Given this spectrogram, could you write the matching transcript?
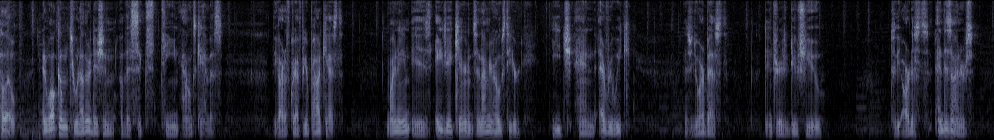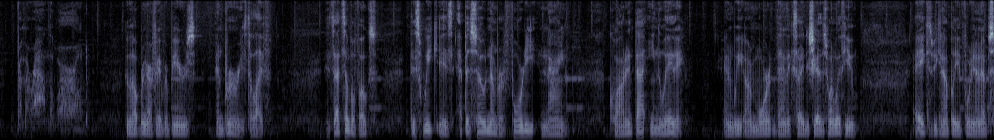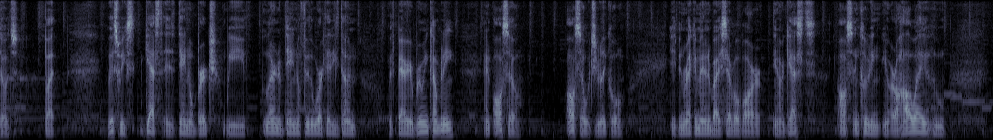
Hello, and welcome to another edition of the 16 ounce canvas, the Art of Craft Beer podcast. My name is AJ Cairns, and I'm your host here each and every week as we do our best to introduce you to the artists and designers from around the world who help bring our favorite beers and breweries to life. It's that simple, folks. This week is episode number 49, Cuarenta y Nueve, and we are more than excited to share this one with you. A, because we cannot believe 49 episodes, but this week's guest is Daniel Birch. We learned of Daniel through the work that he's done with Barrier Brewing Company, and also, also, which is really cool, he's been recommended by several of our know our guests also including you know Earl Holloway, who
